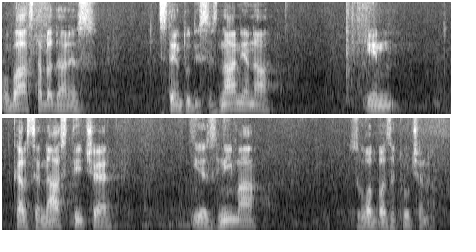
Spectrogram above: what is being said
Oba sta bila danes s tem tudi seznanjena in kar se nas tiče, je z njima zgodba zaključena.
